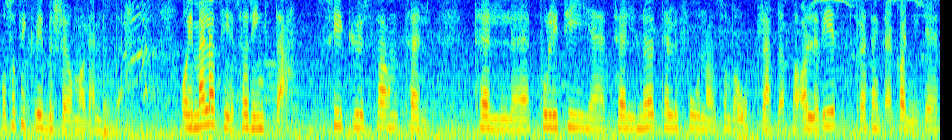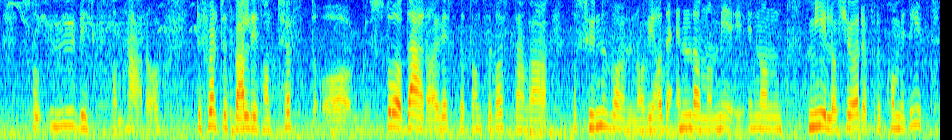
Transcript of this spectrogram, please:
Og så fikk vi beskjed om å vente. Og i mellomtiden så ringte jeg sykehusene til til eh, politiet, til nødtelefonene som var oppretta på alle vis. For jeg tenkte jeg kan ikke stå uvirksom her. Og det føltes veldig sånn tøft å stå der. Og jeg visste at Dan Sebastian var på Sundvolden, og vi hadde enda noen noen mil å kjøre for å komme dit.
